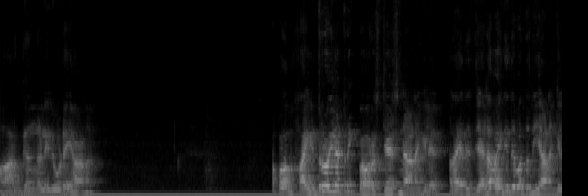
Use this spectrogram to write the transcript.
മാർഗങ്ങളിലൂടെയാണ്? അപ്പം ഹൈഡ്രോ ഇലക്ട്രിക് പവർ സ്റ്റേഷൻ ആണെങ്കിൽ അതായത് ജലവൈദ്യുത പദ്ധതി ആണെങ്കിൽ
